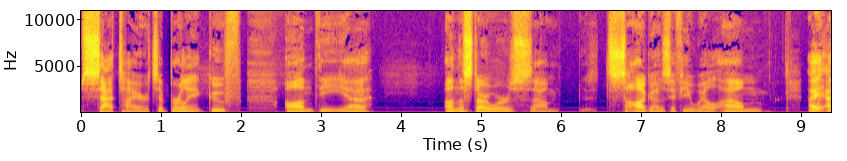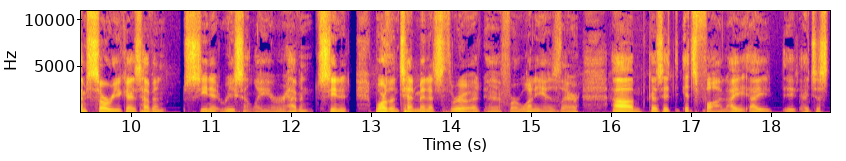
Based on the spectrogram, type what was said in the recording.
satire. It's a brilliant goof on the uh, on the Star Wars um, sagas, if you will. Um, I, I'm sorry you guys haven't seen it recently or haven't seen it more than 10 minutes through it uh, for one he is there because um, it, it's fun i I, it, I just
